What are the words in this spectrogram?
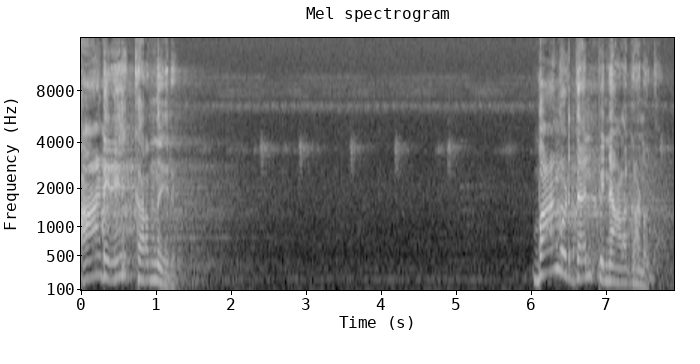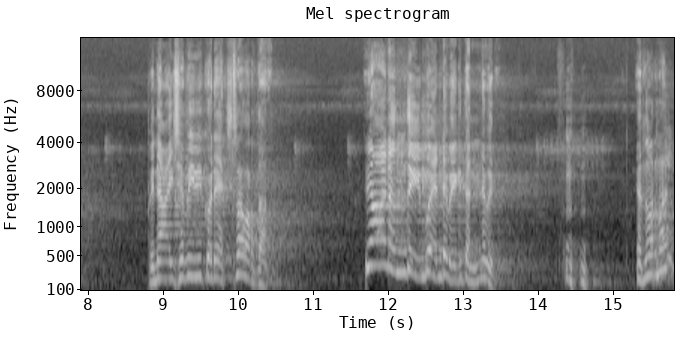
ആടിനെ കറന്നു തരും. ബാങ്ക് കൊടുത്താൽ പിന്നെ ആളെ കാണില്ല പിന്നെ ആയിഷ ബീവിക്ക് ഒരു എക്സ്ട്രാ വർദ്ധാനം ഞാൻ എന്ത് ചെയ്യുമ്പോൾ എന്റെ വേഗം തന്നെ വരും. എന്ന് പറഞ്ഞാൽ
